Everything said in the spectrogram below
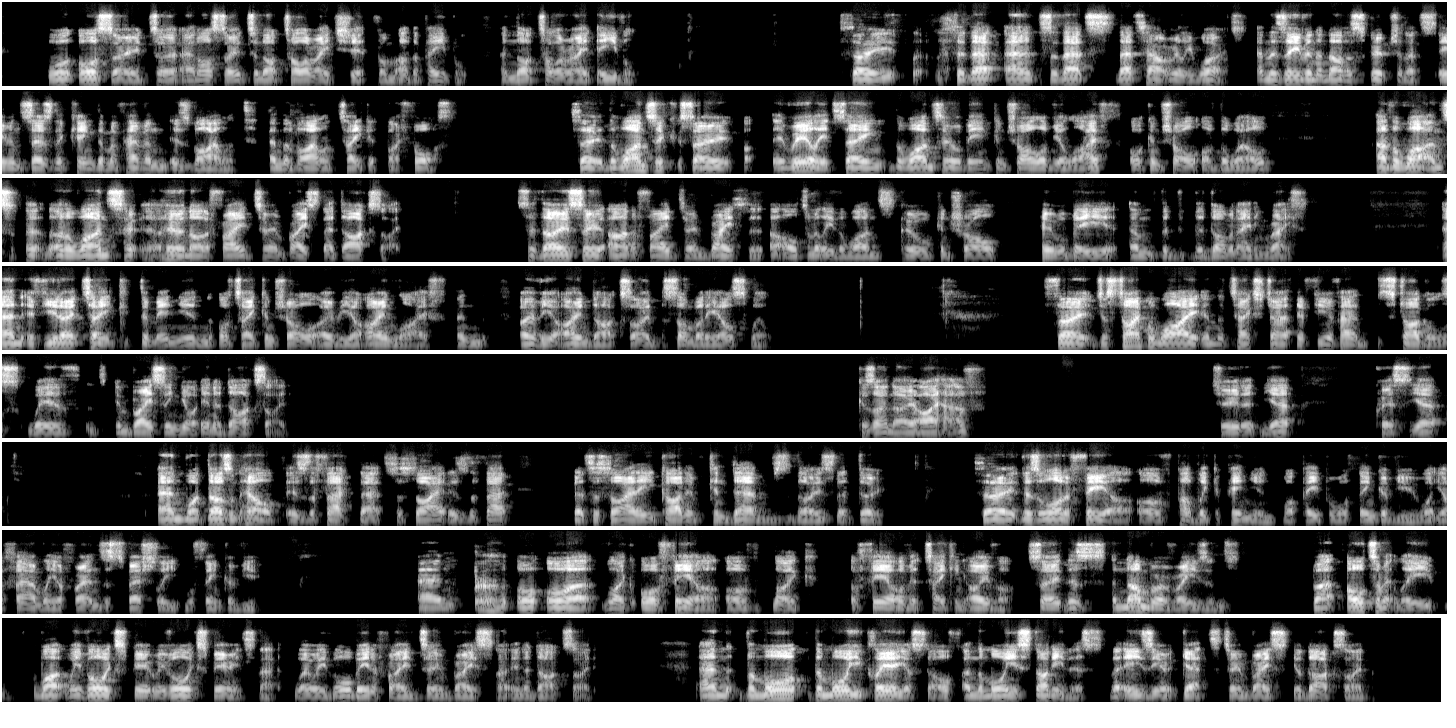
also to and also to not tolerate shit from other people and not tolerate evil. So so that and so that's that's how it really works. And there's even another scripture that even says the kingdom of heaven is violent and the violent take it by force so the ones who so it really it's saying the ones who will be in control of your life or control of the world are the ones uh, are the ones who, who are not afraid to embrace their dark side so those who aren't afraid to embrace it are ultimately the ones who will control, who will be um, the, the dominating race. And if you don't take dominion or take control over your own life and over your own dark side, somebody else will. So just type a Y in the text chat if you've had struggles with embracing your inner dark side. because I know I have. Judith, yep. Chris, yep. And what doesn't help is the fact that society is the fact that society kind of condemns those that do. So there's a lot of fear of public opinion, what people will think of you, what your family or friends especially will think of you. And or, or like or fear of like a fear of it taking over. So there's a number of reasons, but ultimately, what we've all experienced, we've all experienced that where we've all been afraid to embrace uh, in a dark side. And the more the more you clear yourself and the more you study this, the easier it gets to embrace your dark side.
